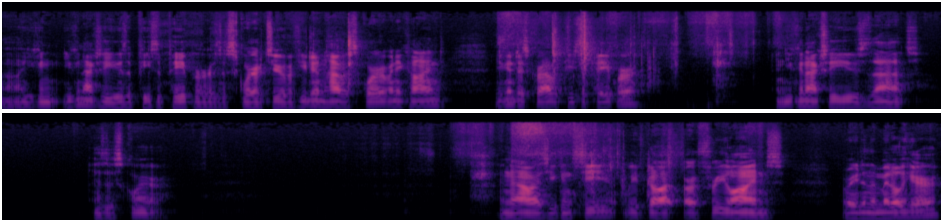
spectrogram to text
Uh, you can you can actually use a piece of paper as a square too. If you didn't have a square of any kind, you can just grab a piece of paper and you can actually use that as a square. And now as you can see, we've got our three lines right in the middle here.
